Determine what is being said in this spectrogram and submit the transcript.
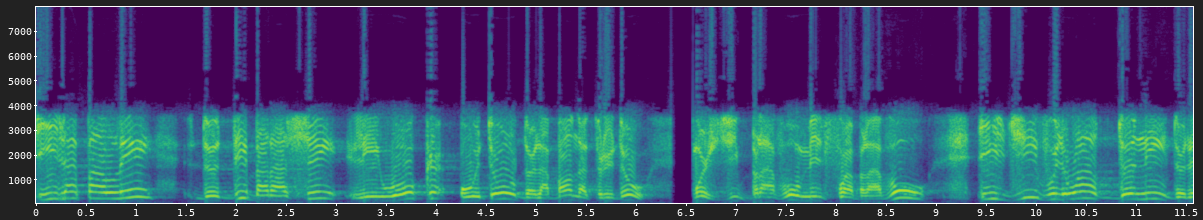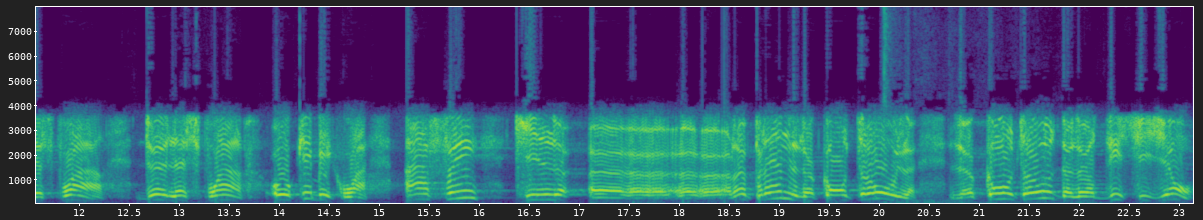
Il a parlé de débarrasser les woke autour de la bande à Trudeau. Moi, je dis bravo, mille fois bravo. Il dit vouloir donner de l'espoir, de l'espoir aux Québécois afin qu'ils euh, euh, reprennent le contrôle, le contrôle de leurs décisions.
